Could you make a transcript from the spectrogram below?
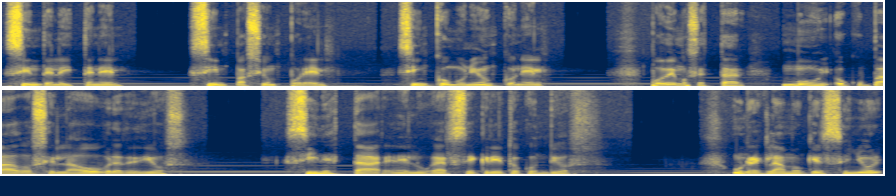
sin deleite en Él, sin pasión por Él, sin comunión con Él. Podemos estar muy ocupados en la obra de Dios, sin estar en el lugar secreto con Dios. Un reclamo que el Señor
